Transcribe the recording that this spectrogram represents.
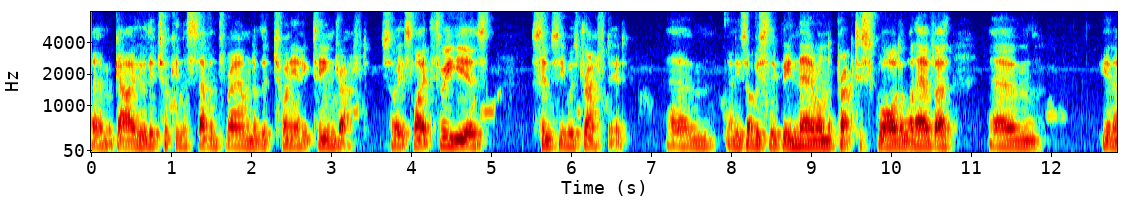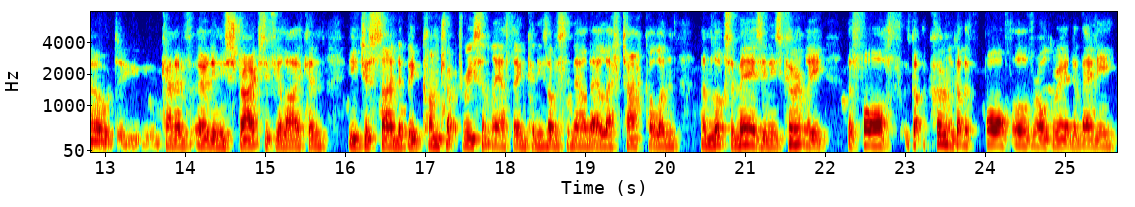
um, guy who they took in the seventh round of the 2018 draft. So it's like three years since he was drafted. Um, and he's obviously been there on the practice squad or whatever. Um, you know, kind of earning his stripes, if you like. And he just signed a big contract recently, I think, and he's obviously now their left tackle and and looks amazing. He's currently the fourth, got currently got the fourth overall grade of any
